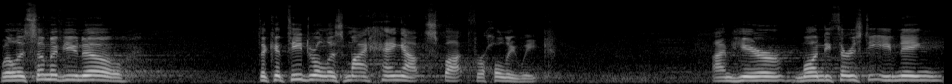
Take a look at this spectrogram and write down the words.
Well, as some of you know, the cathedral is my hangout spot for Holy Week. I'm here Monday, Thursday evening,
